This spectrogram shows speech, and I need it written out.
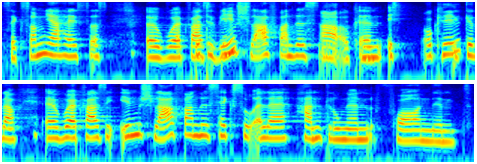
Sexomnia heißt das, äh, wo er quasi im Schlafwandel. Ah, okay. Äh, ich, okay. Genau, äh, wo er quasi im Schlafwandel sexuelle Handlungen vornimmt.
